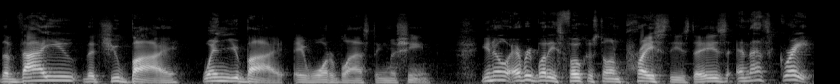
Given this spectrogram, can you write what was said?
the value that you buy when you buy a water blasting machine. You know, everybody's focused on price these days, and that's great.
